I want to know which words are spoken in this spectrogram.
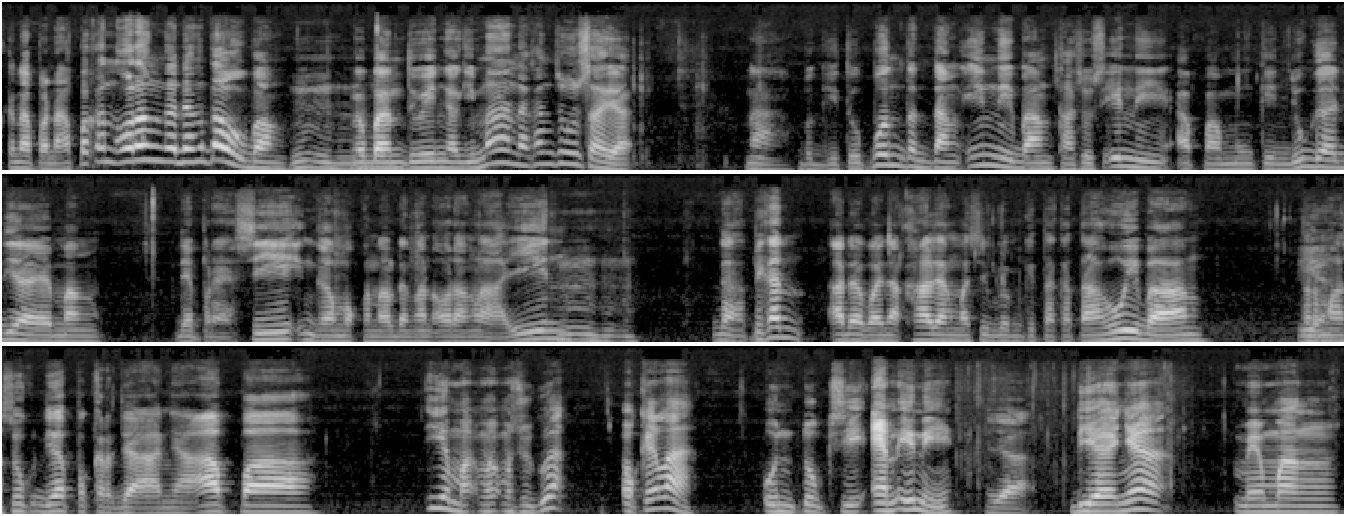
kenapa-napa kan orang yang tahu bang Hmm. ngebantuinnya gimana kan susah ya nah begitupun tentang ini bang. Kasus ini apa mungkin juga dia emang depresi nggak mau kenal dengan orang lain? Hmm. nah tapi kan ada banyak hal yang masih belum kita ketahui bang. Iya. termasuk dia pekerjaannya apa? Iya, mak mak- maksud gua oke lah. Untuk si N ini ya dianya memang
